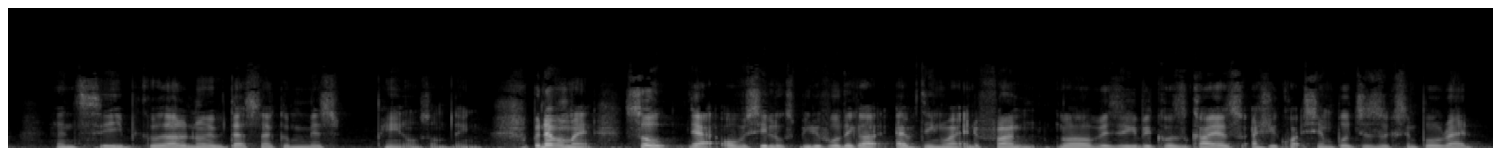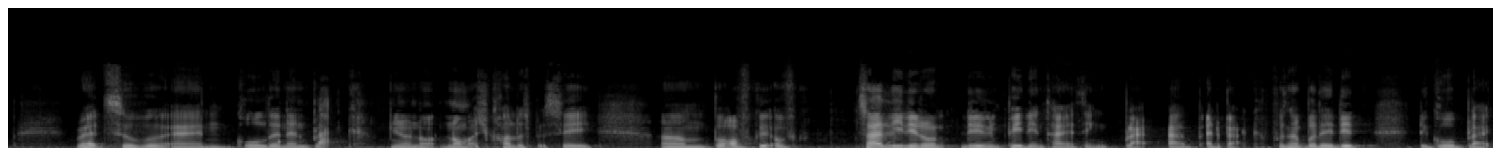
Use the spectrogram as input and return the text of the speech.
and see because I don't know if that's like a mispaint or something. But never mind. So yeah, obviously looks beautiful. They got everything right in the front. Well, basically because Gaia is actually quite simple, just a simple red, red, silver, and golden and black. You know, not not much colors per se. Um, but of, of sadly they don't they didn't paint the entire thing black uh, at the back. For example they did the gold black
